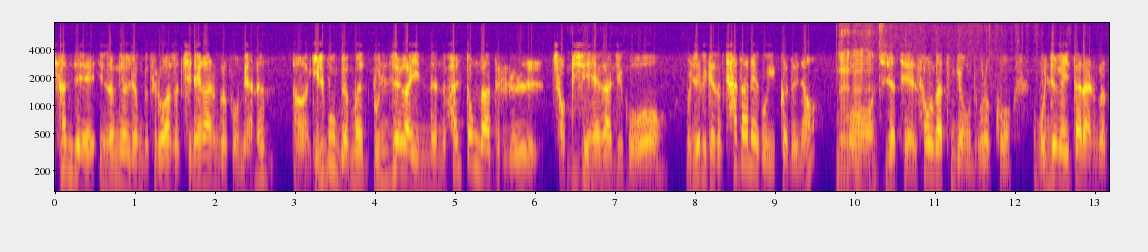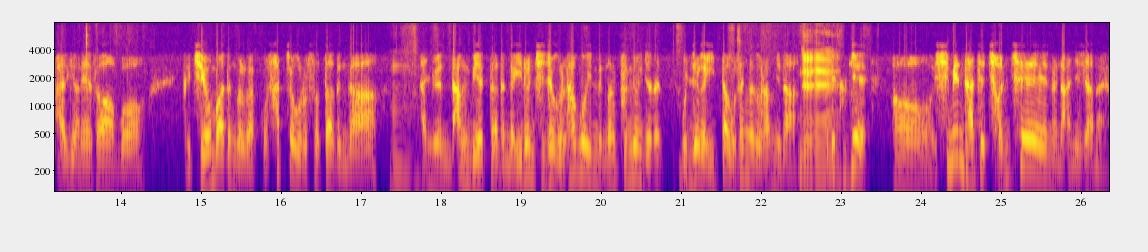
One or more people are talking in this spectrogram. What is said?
현재 윤석열 정부 들어와서 진행하는 걸 보면은 어, 일부 몇몇 문제가 있는 활동가들을 적시해가지고 문제를 계속 찾아내고 있거든요. 네. 뭐 지자체 서울 같은 경우도 그렇고 문제가 있다라는 걸 발견해서 뭐 그 지원받은 걸 갖고 사적으로 썼다든가 음. 아니면 낭비했다든가 이런 지적을 하고 있는 건 분명히 저는 문제가 있다고 생각을 합니다. 네. 근데 그게 어 시민 단체 전체는 아니잖아요.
